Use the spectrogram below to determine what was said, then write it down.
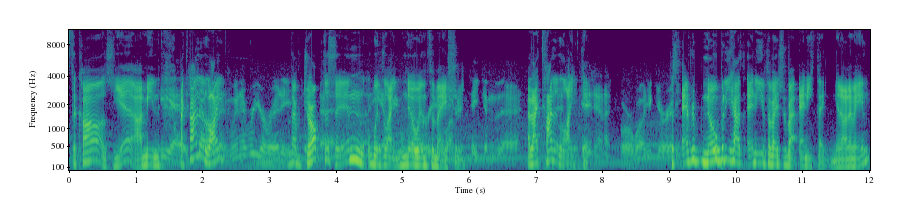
The cars. Yeah, I mean, Yeah, I kind of like Whenever you're ready. They've dropped us in the with, like, no information. want. We've taken the and I kind of like it. station at tour while you get Because every nobody has any information about anything. You know what I mean?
